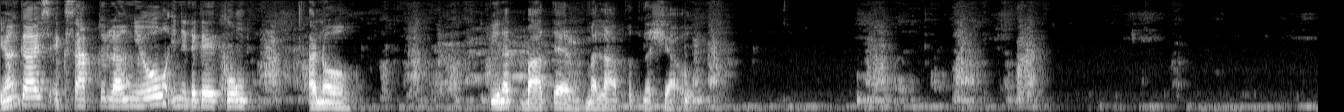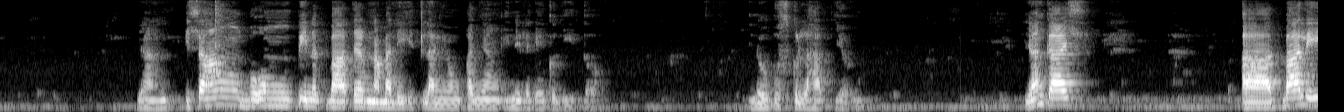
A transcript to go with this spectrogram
Yan guys, eksakto lang yung inilagay kong ano peanut butter. Malapot na siya oh. Yan. Isang buong peanut butter na maliit lang yung kanyang inilagay ko dito. Inubos ko lahat yon. Yan guys. At bali,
